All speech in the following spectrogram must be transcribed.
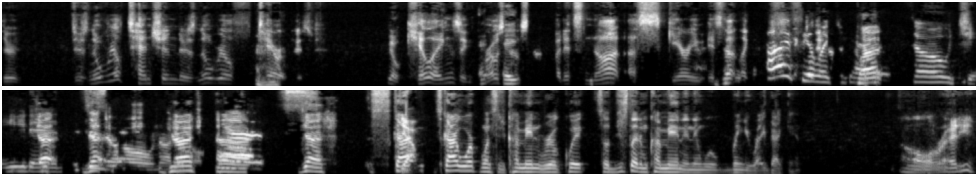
There, there's no real tension. There's no real terror. There's you know killings and gross Uh-huh. Stuff, but it's not a scary. It's not like I feel like you guys so jaded. Jo- This no, not Josh, at all. uh, yes. Josh, Sky Yeah. Skywarp wants to come in real quick, so just let him come in, and then we'll bring you right back in. Alrighty.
